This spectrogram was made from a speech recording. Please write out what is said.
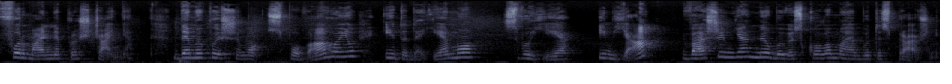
формальне прощання, де ми пишемо з повагою і додаємо своє ім'я. Ваше ім'я не обов'язково має бути справжнім.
